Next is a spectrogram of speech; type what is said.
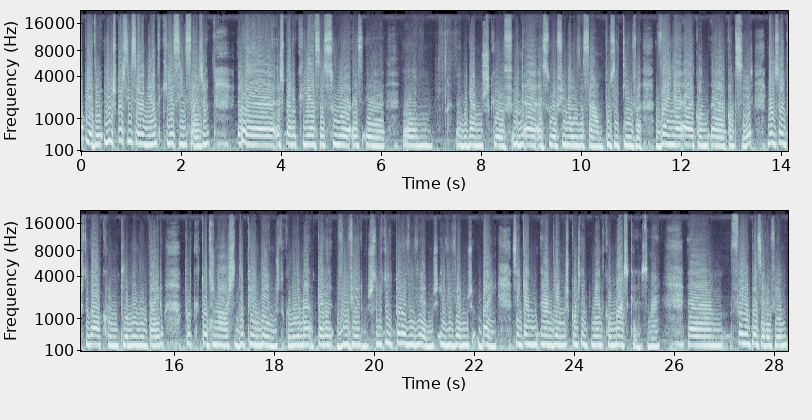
Oh Pedro, eu espero sinceramente que assim seja. Uh, espero que essa sua, uh, digamos que a, sua finalização positiva venha a, a, acontecer, não só em Portugal como pelo mundo inteiro, porque todos nós dependemos do clima para vivermos, sobretudo para vivermos e vivermos bem, sem que andemos constantemente com máscaras, não é? foi um prazer ouvi-lo.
